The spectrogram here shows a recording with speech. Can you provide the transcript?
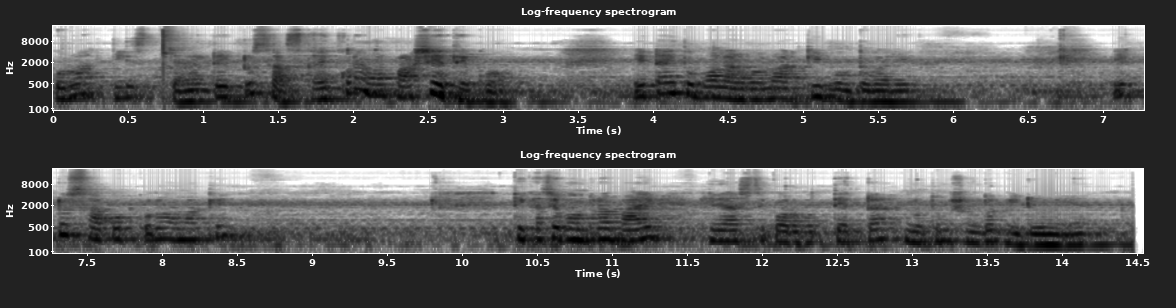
করো। আর প্লিজ চ্যানেলটা একটু সাবস্ক্রাইব করে আমার পাশে থেকো। এটাই তো বলার বলো, আর কি বলতে পারি? একটু সাপোর্ট করো আমাকে। ঠিক আছে বন্ধুরা বাই ফিরে আসছি পরবর্তী একটা নতুন সুন্দর ভিডিও নিয়ে।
